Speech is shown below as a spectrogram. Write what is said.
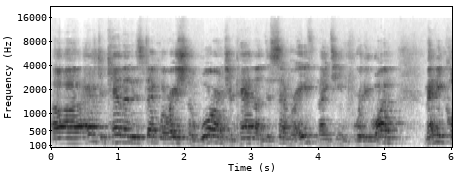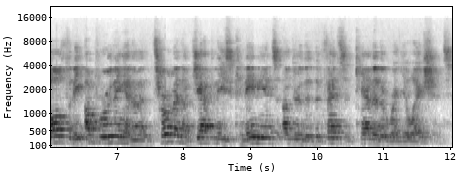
Uh, after Canada's declaration of war on Japan on December 8, 1941, many called for the uprooting and internment of Japanese Canadians under the Defense of Canada regulations.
